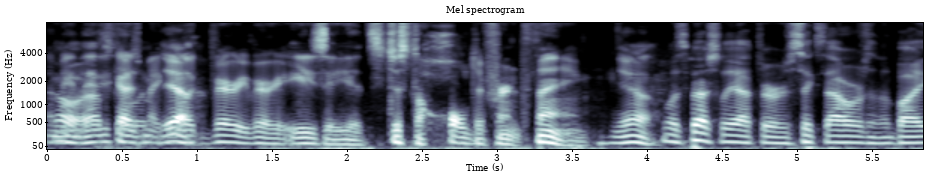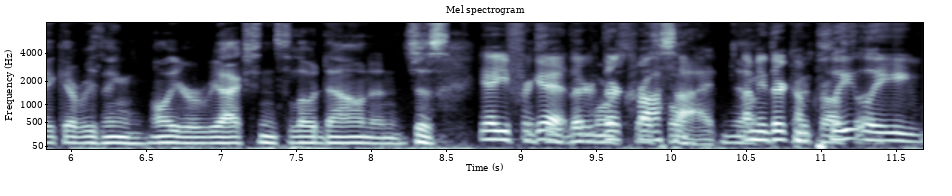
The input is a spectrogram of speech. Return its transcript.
I mean, Oh, these guys make Yeah. it look very, very easy. It's just a whole different thing. yeah. Well, especially after six hours on the bike, everything, all your reactions slowed down, and just Yeah, you forget they're they're stressful. cross-eyed. Yeah, I mean, they're they're cross-eyed. completely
